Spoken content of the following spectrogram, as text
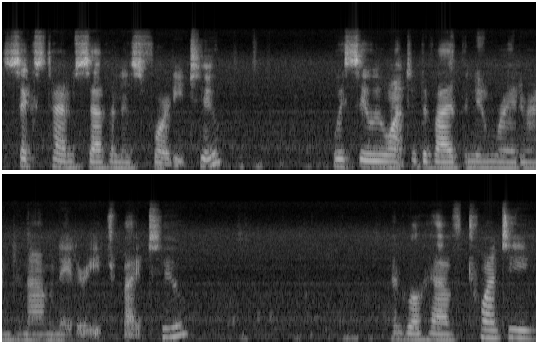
6 times 7 is 42. We see we want to divide the numerator and denominator each by 2. And we'll have 20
